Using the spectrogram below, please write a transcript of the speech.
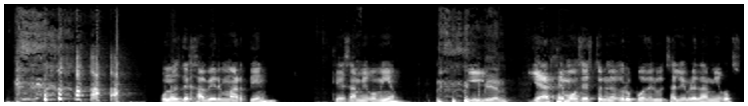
unos de Javier Martín, que es amigo mío. Y Bien. ya hacemos esto en el grupo de lucha libre de amigos.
